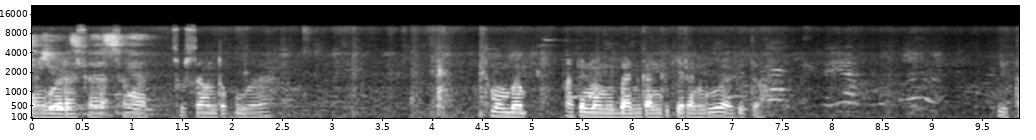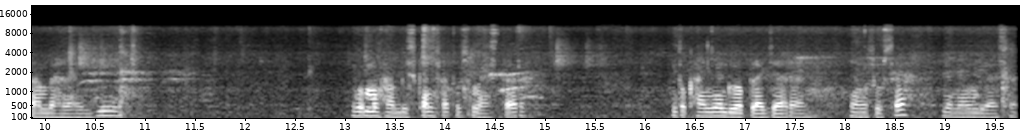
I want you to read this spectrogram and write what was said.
yang gue rasa sangat susah untuk gue itu makin membebankan pikiran gue gitu. Ditambah lagi gue menghabiskan satu semester untuk hanya dua pelajaran. Yang susah dan yang biasa.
